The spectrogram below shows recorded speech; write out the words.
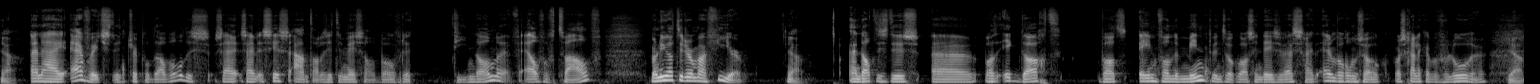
Ja. En hij averaged een triple-double. Dus zijn, zijn assist aantallen zitten meestal boven de 10 dan, of 11 of 12. Maar nu had hij er maar vier. Ja. En dat is dus eh, wat ik dacht, wat een van de minpunten ook was in deze wedstrijd. En waarom ze ook waarschijnlijk hebben verloren. Ja.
